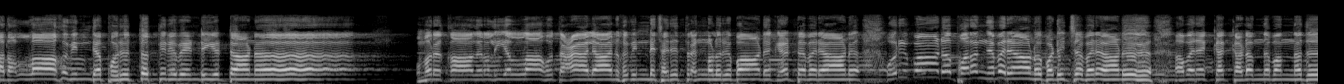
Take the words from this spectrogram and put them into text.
അത് അള്ളാഹുവിന്റെ പൊരുത്തത്തിന് വേണ്ടിയിട്ടാണ് ഉമർ ഖാദർ റളിയല്ലാഹു തആല അൻഹുവിന്റെ ചരിത്രങ്ങൾ ഒരുപാട് കേട്ടവരാണ് ഒരുപാട് പറഞ്ഞവരാണ് പഠിച്ചവരാണ്. അവരൊക്കെ കടന്നു വന്നത്.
